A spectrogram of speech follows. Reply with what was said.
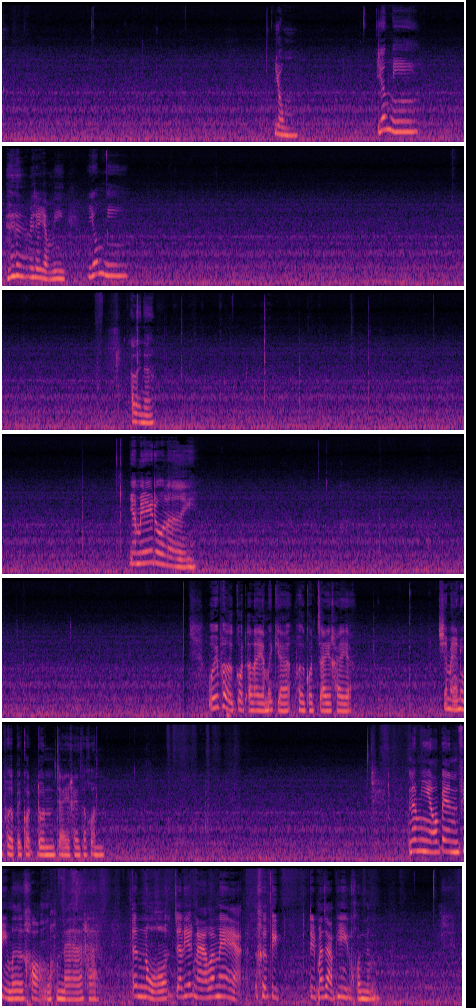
ยมยมมีไม่ใช่ยมมียมมีอะไรนะ ยังไม่ได้ดูเลย อุ้ยเผลอกดอะไรอะเมื่อกี้เผลอกดใจใครอะใช่ไหมหนูเผลอไปกดโดนใจใครสักคนน้ำเงี้ยวเป็นฝีมือของคุณน้าค่ะ แต่หนูจะเรียกน้าว่าแม่อะคือติดติดมาจากพี่อีกคนหนึ่ง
